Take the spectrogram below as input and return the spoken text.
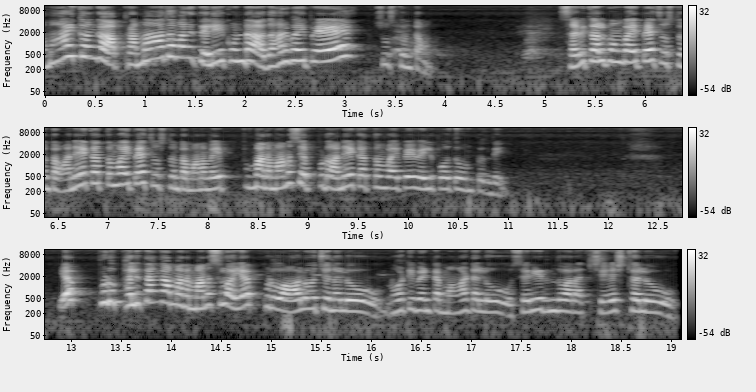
అమాయకంగా ప్రమాదం అని తెలియకుండా దాని వైపే చూస్తుంటాం. సవికల్పం వైపే చూస్తుంటాం. అనేకత్వం వైపే చూస్తుంటాం. మనం ఎప్పు మన మనసు ఎప్పుడు అనేకత్వం వైపే వెళ్ళిపోతూ ఉంటుంది. ఎప్పుడు ఫలితంగా మన మనసులో ఎప్పుడు ఆలోచనలు నోటి వెంట మాటలు శరీరం ద్వారా చేష్టలు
